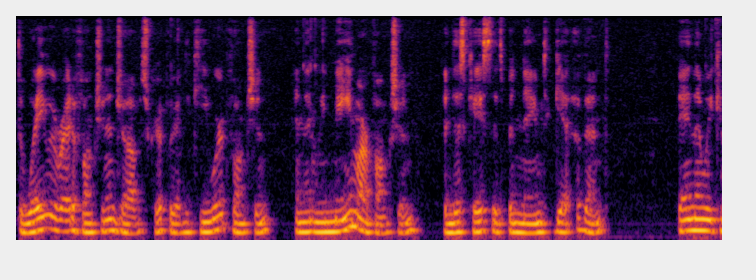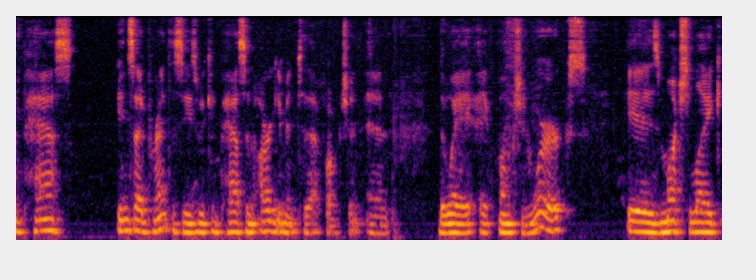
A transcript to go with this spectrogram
the way we write a function in JavaScript, we have the keyword function, and then we name our function. In this case, it's been named get event. And then we can pass inside parentheses, we can pass an argument to that function. And the way a function works is much like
